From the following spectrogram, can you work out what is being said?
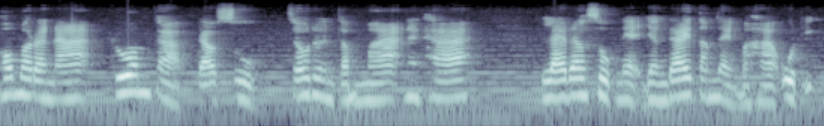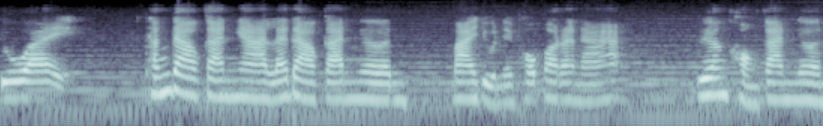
ภพมรณะ ร่วมกับดาวศุกร์เจ้าเรือนกัมมะนะคะ และดาวศุกร์เนี่ยยังได้ตำแหน่งมหาอุดอีกด้วย ทั้งดาวการงานและดาวการเงินมาอยู่ในภพมรณะ เรื่องของการเงิน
